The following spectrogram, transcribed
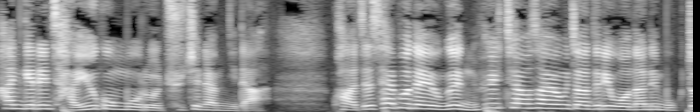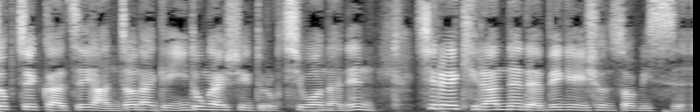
한 개는 자유공모로 추진합니다. 과제 세부 내용은 휠체어 사용자들이 원하는 목적지까지 안전하게 이동할 수 있도록 지원하는 실외 길 안내 내비게이션 서비스,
